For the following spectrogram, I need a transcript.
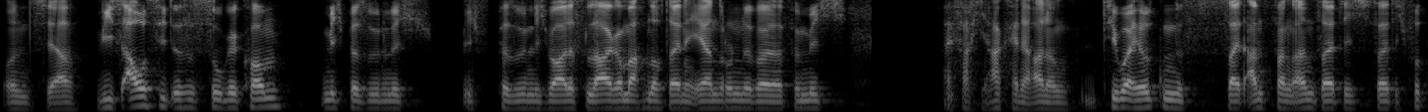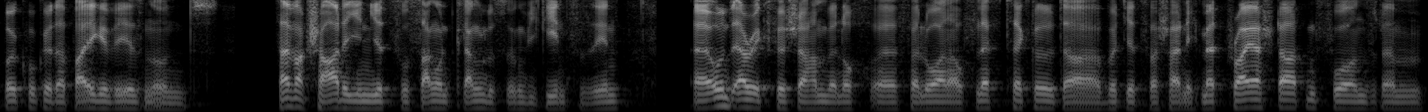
und ja, wie es aussieht, ist es so gekommen. Mich persönlich, ich persönlich war das Lager, mach noch deine Ehrenrunde, weil für mich einfach, ja, keine Ahnung. T.Y. Hilton ist seit Anfang an, seit ich, seit ich Football gucke, dabei gewesen und es ist einfach schade, ihn jetzt so sang- und klanglos irgendwie gehen zu sehen. Äh, und Eric Fischer haben wir noch äh, verloren auf Left Tackle. Da wird jetzt wahrscheinlich Matt Pryor starten vor unserem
